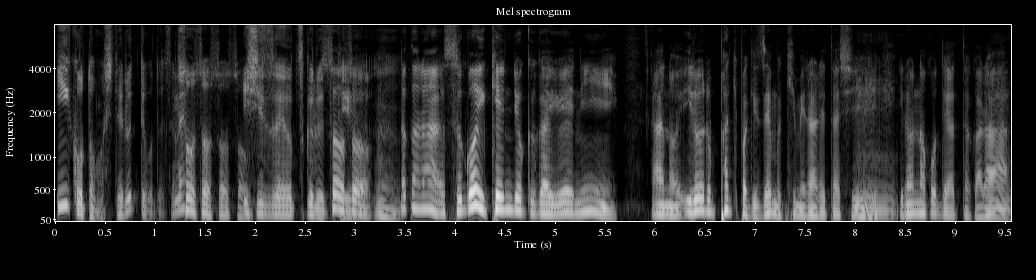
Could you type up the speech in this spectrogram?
いいこともしてるってことですね。そうそうそうそう。礎を作るっていう。そうそう。うん。だからすごい権力がゆえにあのいろいろパキパキ全部決められたし、うん。いろんなことやったから、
